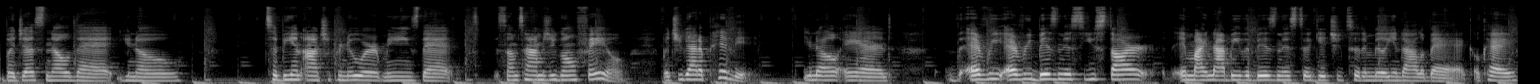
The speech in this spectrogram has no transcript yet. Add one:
but just know that you know to be an entrepreneur means that sometimes you're going to fail, but you got to pivot, you know, and every every business you start, it might not be the business to get you to the million dollar bag, okay?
